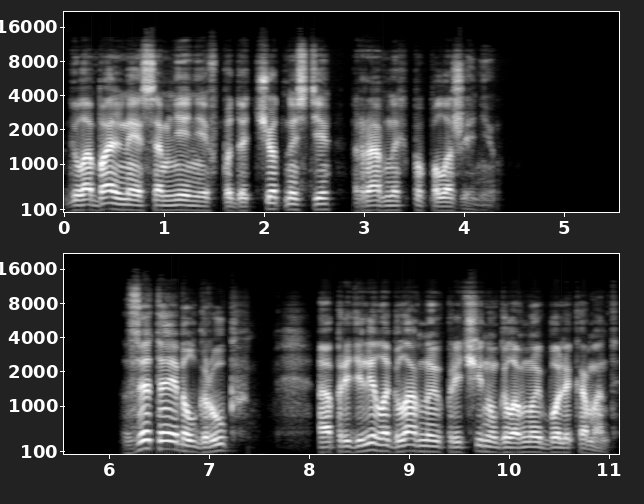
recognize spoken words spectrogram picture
Глобальное сомнение в подотчетности равных по положению. The Table Group – определила главную причину головной боли команд.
